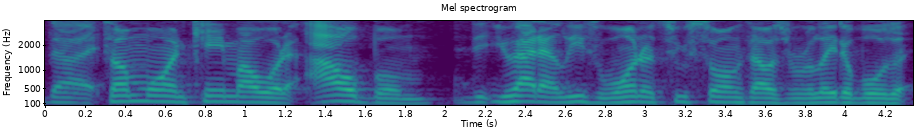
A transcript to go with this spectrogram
that someone came out with an album that you had at least one or two songs that was relatable to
